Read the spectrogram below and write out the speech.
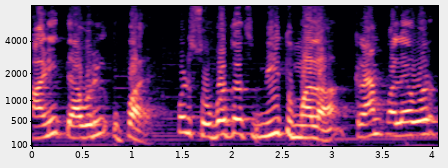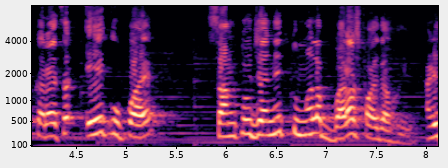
आणि त्यावरील उपाय. पण सोबतच मी तुम्हाला क्रॅम्प आल्यावर करायचा एक उपाय सांगतो ज्याने तुम्हाला बराच फायदा होईल. आणि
